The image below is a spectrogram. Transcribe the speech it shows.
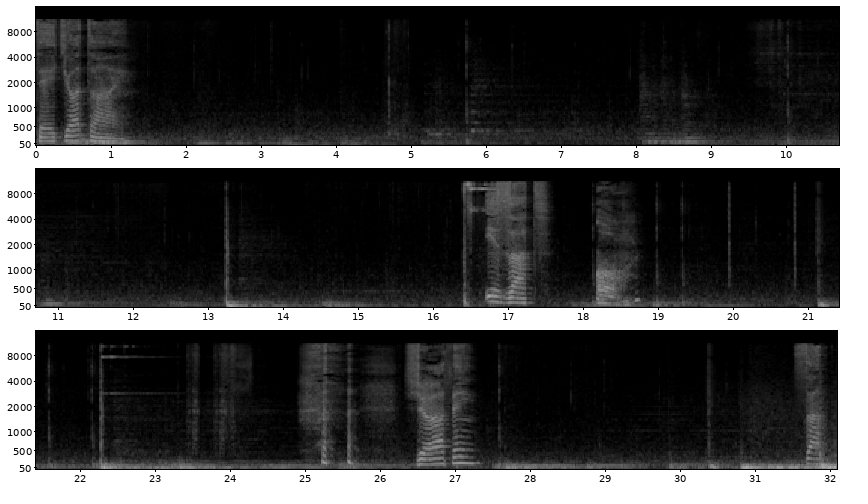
Take your time. Is that all? sure thing. casa.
